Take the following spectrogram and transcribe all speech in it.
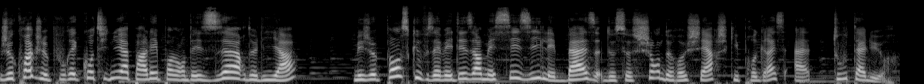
Je crois que je pourrais continuer à parler pendant des heures de l'IA, Mais je pense que vous avez désormais saisi les bases de ce champ de recherche qui progresse à toute allure.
